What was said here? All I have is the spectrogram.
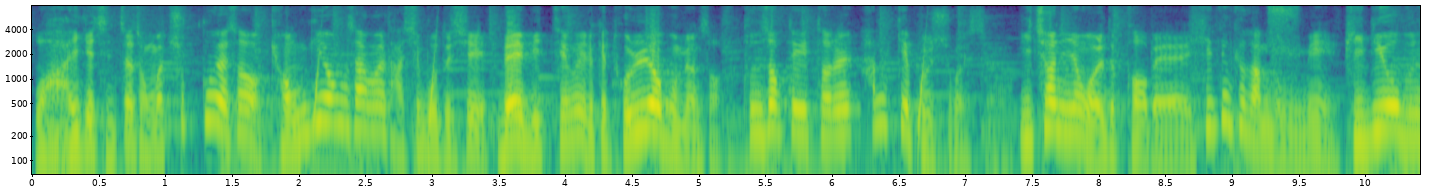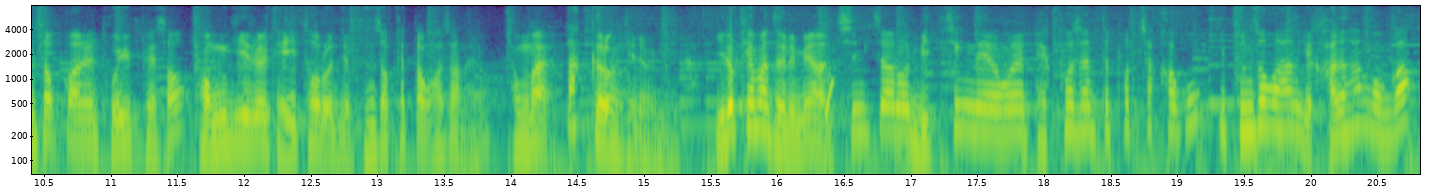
와, 이게 진짜 정말 축구에서 경기 영상을 다시 보듯이 내 미팅을 이렇게 돌려보면서 분석 데이터를 함께 볼 수가 있어요. 2002년 월드컵에 히딩크 감독님이 비디오 분석관을 도입해서 경기를 데이터로 이제 분석했다고 하잖아요. 정말 딱 그런 개념입니다. 이렇게만 들으면 진짜로 미팅 내용을 100% 포착하고 이 분석을 하는 게 가능한 건가?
